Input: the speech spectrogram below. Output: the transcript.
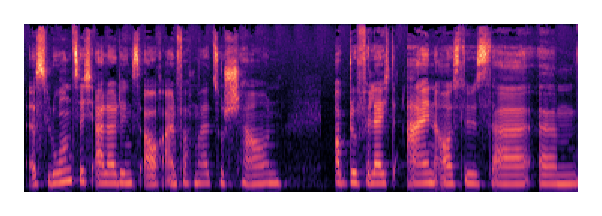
Es lohnt sich allerdings auch einfach mal zu schauen, ob du vielleicht einen Auslöser ähm,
